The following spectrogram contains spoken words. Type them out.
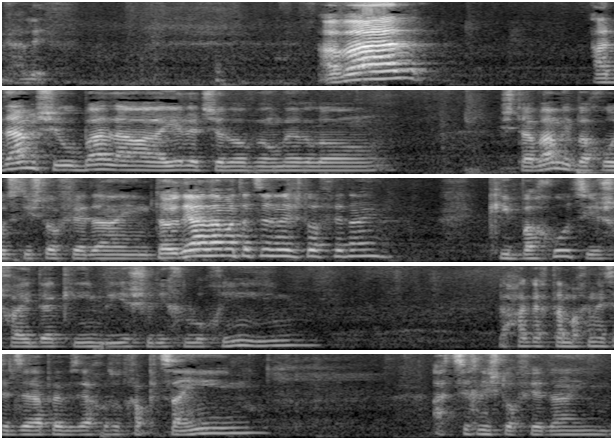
מאלף. אבל אדם שהוא בא לילד שלו ואומר לו, כשאתה בא מבחוץ תשטוף ידיים, אתה יודע למה אתה צריך לשטוף ידיים? כי בחוץ יש חיידקים ויש לכלוכים, ואחר כך אתה מכניס את זה לפה וזה יכול לעשות לך פצעים, אז צריך לשטוף ידיים.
